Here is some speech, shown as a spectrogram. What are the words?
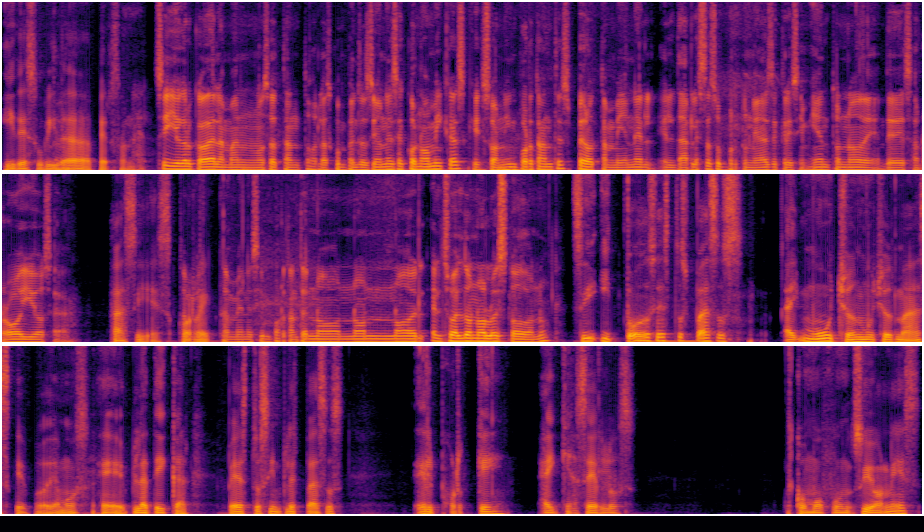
y de su vida personal. Sí, yo creo que va de la mano, no sea tanto las compensaciones económicas, que son importantes, pero también el, el, darle estas oportunidades de crecimiento, ¿no? De, de desarrollo, o sea. Así es, correcto. También, es importante, no, no, no, el, sueldo no lo es todo, ¿no? Sí, y todos estos pasos, hay muchos, muchos más que podríamos eh, platicar, pero estos simples pasos, el por qué hay que hacerlos como funciones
